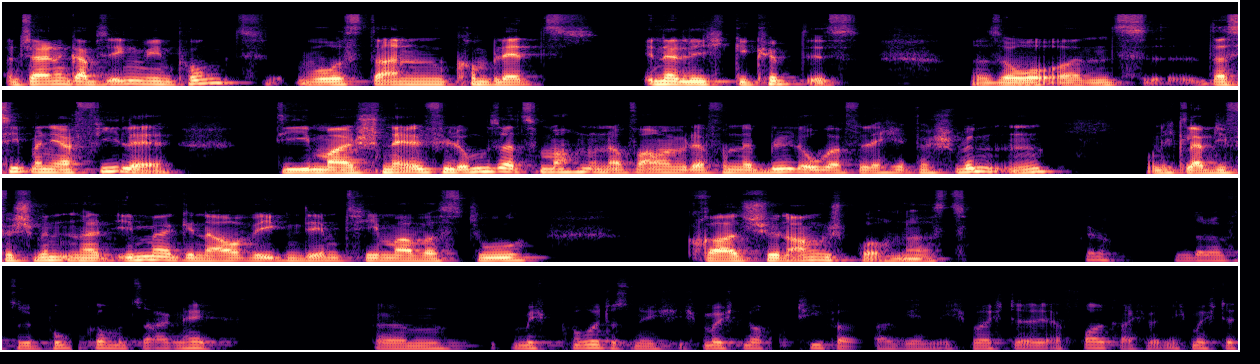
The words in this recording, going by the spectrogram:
anscheinend gab es irgendwie einen Punkt, wo es dann komplett innerlich gekippt ist. So, und das sieht man ja viele, die mal schnell viel Umsatz machen und auf einmal wieder von der Bildoberfläche verschwinden. Und ich glaube, die verschwinden halt immer genau wegen dem Thema, was du gerade schön angesprochen hast. Genau. Und dann einfach zu dem Punkt kommen und sagen, hey, ähm, mich berührt es nicht. Ich möchte noch tiefer gehen. Ich möchte erfolgreich werden. Ich möchte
